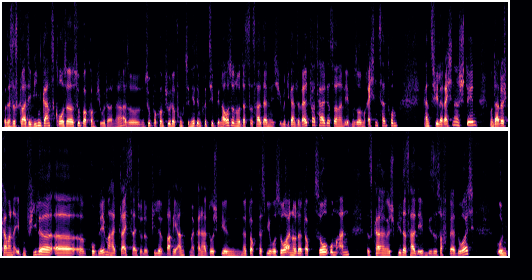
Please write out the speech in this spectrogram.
Und das ist quasi wie ein ganz großer Supercomputer. Ne? Also ein Supercomputer funktioniert im Prinzip genauso, nur dass das halt dann nicht über die ganze Welt verteilt ist, sondern eben so im Rechenzentrum ganz viele Rechner stehen. Und dadurch kann man eben viele äh, Probleme halt gleichzeitig oder viele Varianten. Man kann halt durchspielen, ne, dockt das Virus so an oder dockt so rum an. Das kann, spielt das halt eben diese Software durch und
